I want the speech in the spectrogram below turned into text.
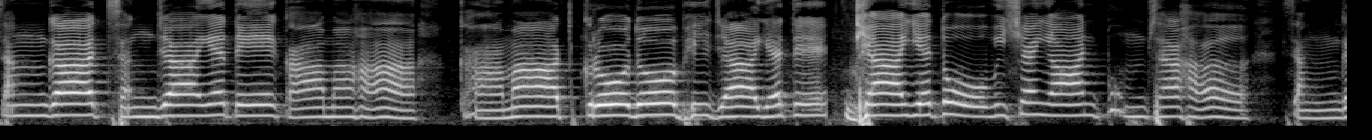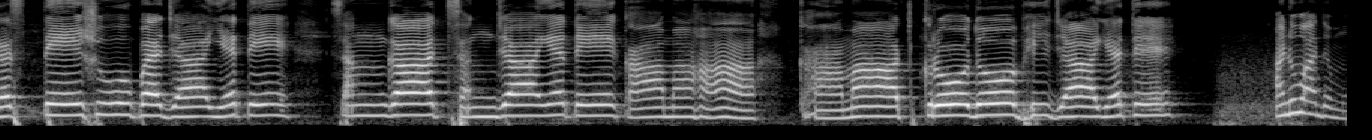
सङ्गात् सञ्जायते कामः कामात् क्रोधोऽभिजायते ध्यायतो विषयान् पुंसः सङ्गस्तेषुपजायते सङ्गात् सञ्जायते कामः కామాత్ క్రోధోభిజాయతే అనువాదము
